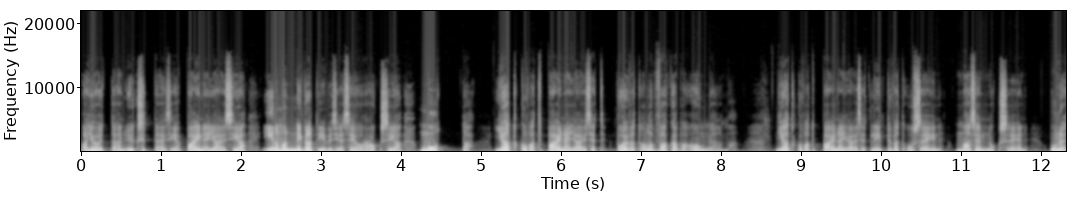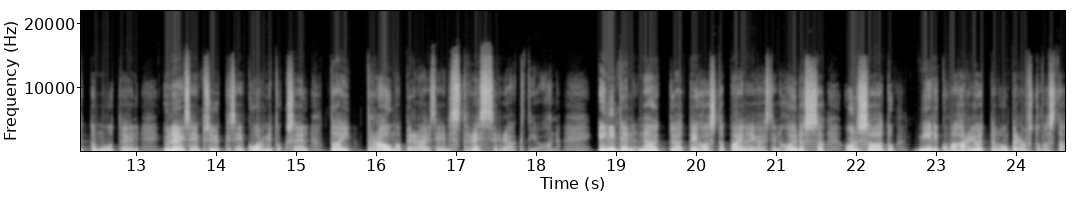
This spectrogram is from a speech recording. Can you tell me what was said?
ajoittain yksittäisiä painajaisia ilman negatiivisia seurauksia, mutta jatkuvat painajaiset voivat olla vakava ongelma. Jatkuvat painajaiset liittyvät usein masennukseen, unettomuuteen, yleiseen psyykkiseen kuormitukseen tai traumaperäiseen stressireaktioon. Eniten näyttöä tehosta painajaisten hoidossa on saatu mielikuvaharjoitteluun perustuvasta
